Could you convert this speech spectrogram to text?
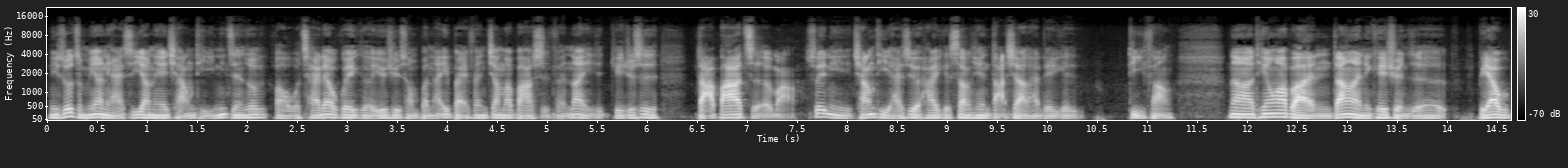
你说怎么样？你还是要那些墙体，你只能说哦，我材料规格也许从本来一百分降到八十分，那也也就是打八折嘛。所以你墙体还是有它一个上限打下来的一个地方。那天花板当然你可以选择不要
